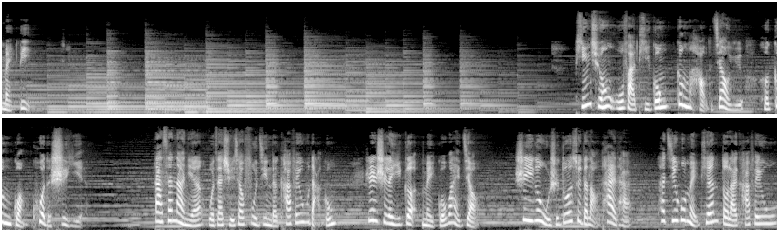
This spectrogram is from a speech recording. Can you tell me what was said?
美丽。贫穷无法提供更好的教育和更广阔的视野。大三那年，我在学校附近的咖啡屋打工，认识了一个美国外教，是一个五十多岁的老太太。她几乎每天都来咖啡屋，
